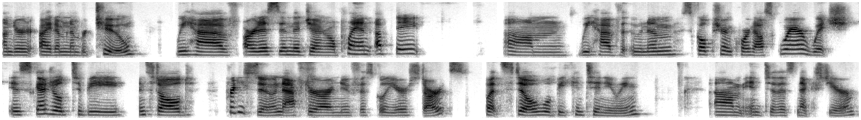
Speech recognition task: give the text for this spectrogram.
under item number two, we have artists in the general plan update. Um, we have the Unum sculpture in Courthouse Square, which is scheduled to be installed pretty soon after our new fiscal year starts, but still will be continuing um, into this next year.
